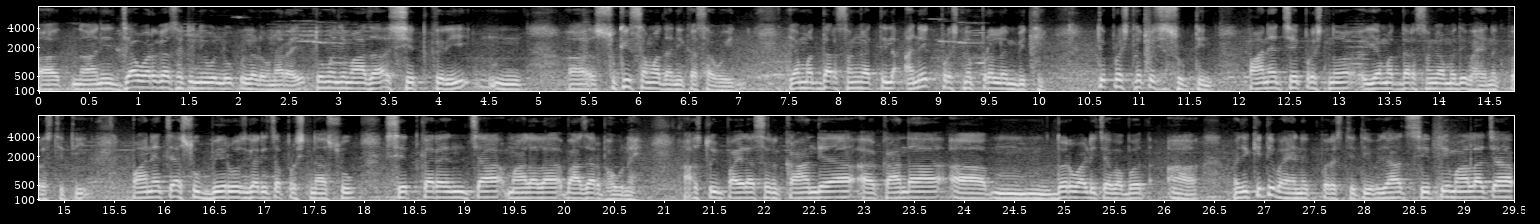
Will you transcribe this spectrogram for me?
आणि ज्या वर्गासाठी निवडणूक लढवणार आहे तो म्हणजे माझा शेतकरी सुखी समाधानी कसा होईल? या मतदारसंघातील अनेक प्रश्न प्रलंबित आहे ते प्रश्न कसे सुटतील? पाण्याचे प्रश्न या मतदारसंघामध्ये भयानक परिस्थिती. पाण्याचे असू बेरोजगारीचा प्रश्न असू शेतकऱ्यांच्या मालाला बाजारभाव नाही. आज तुम्ही पाहिला असेल कांद्या कांदा दरवाढीच्या बाबत म्हणजे किती भयानक परिस्थिती. म्हणजे आज शेतीमालाच्या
